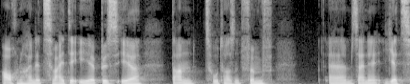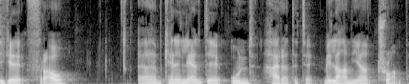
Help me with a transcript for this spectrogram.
auch noch eine zweite Ehe, bis er dann 2005 äh, seine jetzige Frau äh, kennenlernte und heiratete, Melania Trump.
